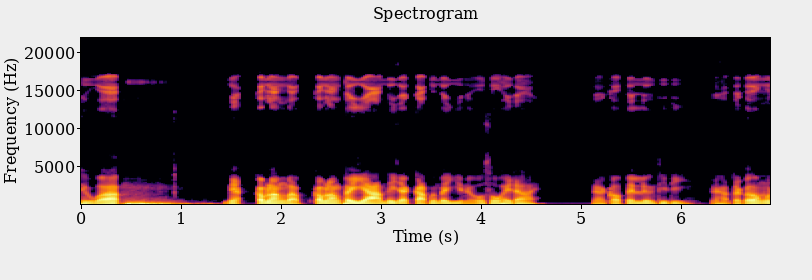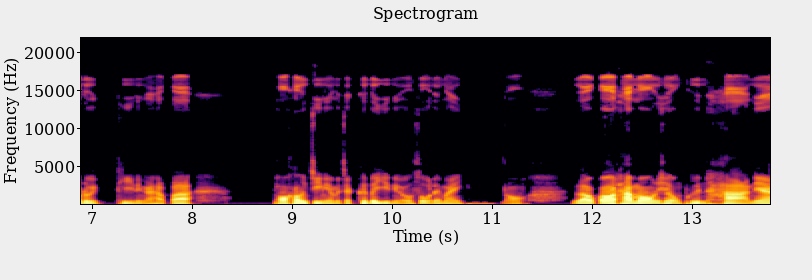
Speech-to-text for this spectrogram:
ถือว่า เนี่ยกำลังแบบกำลังพยายามที่จะกลับขึ้นไปอยู่ในโอโซให้ได้นะก็เป็นเรื่องที่ดีนะครับ แต่ก็ต้องมาดูอีกทีหนึ่งนะครับว่า พอเข้าจริงเนี่ยมันจะขึ้นไปยืนเหนือโอโซได้ไหมเนาะแล้วก็ถ้ามองในเชิงของพื้นฐานเนี่ย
